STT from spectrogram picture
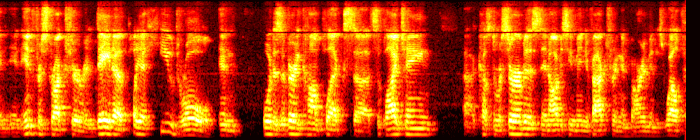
and, and infrastructure and data play a huge role in what is a very complex uh, supply chain, uh, customer service, and obviously manufacturing environment as well.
